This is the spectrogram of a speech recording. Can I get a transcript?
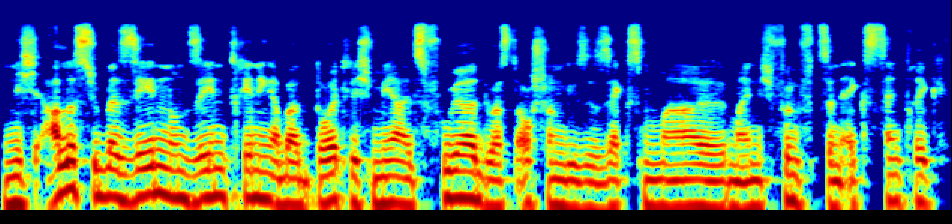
nicht alles über Sehnen und Sehnentraining, aber deutlich mehr als früher. Du hast auch schon diese sechsmal, meine ich, 15 Exzentrik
